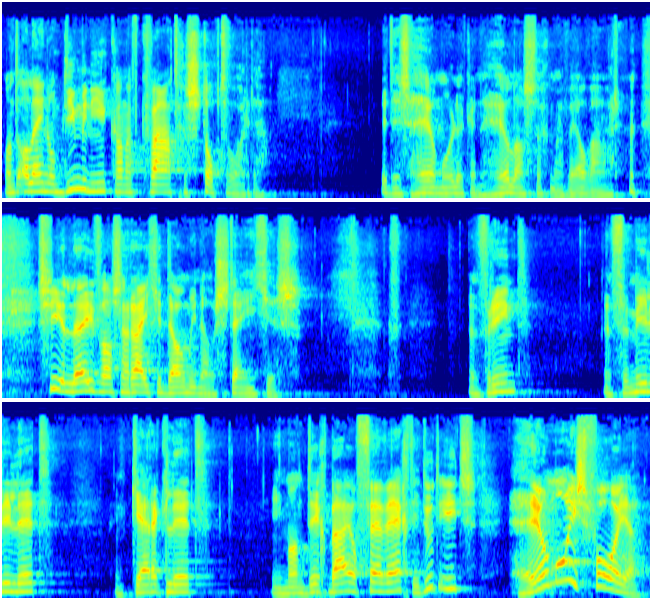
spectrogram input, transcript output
Want alleen op die manier kan het kwaad gestopt worden. Het is heel moeilijk en heel lastig, maar wel waar. Zie je leven als een rijtje domino-steentjes. Een vriend, een familielid, een kerklid, iemand dichtbij of ver weg, die doet iets heel moois voor je.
